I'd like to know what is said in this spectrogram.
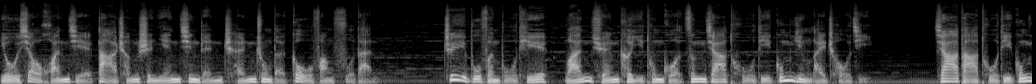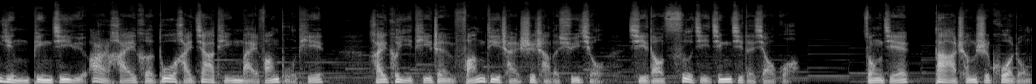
有效缓解大城市年轻人沉重的购房负担。这部分补贴完全可以通过增加土地供应来筹集，加大土地供应并给予二孩和多孩家庭买房补贴，还可以提振房地产市场的需求，起到刺激经济的效果。总结：大城市扩容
